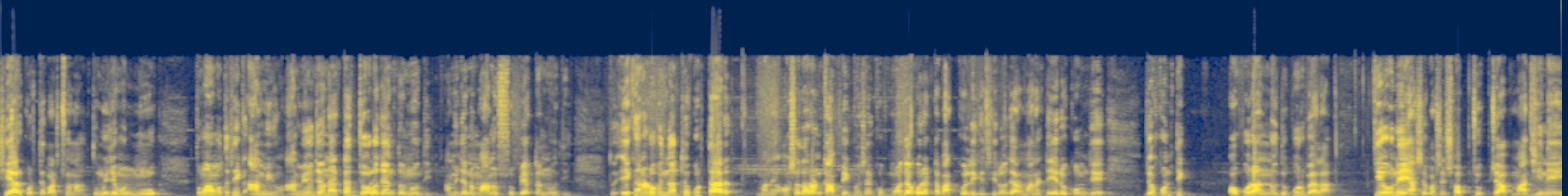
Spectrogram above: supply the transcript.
শেয়ার করতে পারছ না, তুমি যেমন মুখ, তোমার মতো ঠিক আমিও। আমিও যেন একটা জলজান্ত নদী, আমি যেন মানুষরূপী একটা নদী। তো এখানে রবীন্দ্রনাথ ঠাকুর তার মানে অসাধারণ কাব্যিক ভাষায় খুব মজা করে একটা বাক্য লিখেছিল, যার মানেটা এরকম যে, যখন ঠিক অপরাহ্ন দুপুরবেলা কেউ নেই আশেপাশে, সব চুপচাপ, মাঝি নেই,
